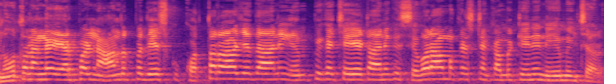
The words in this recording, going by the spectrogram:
నూతనంగా ఏర్పడిన ఆంధ్రప్రదేశ్కు కొత్త రాజధాని ఎంపిక చేయటానికి శివరామకృష్ణ కమిటీని నియమించారు.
